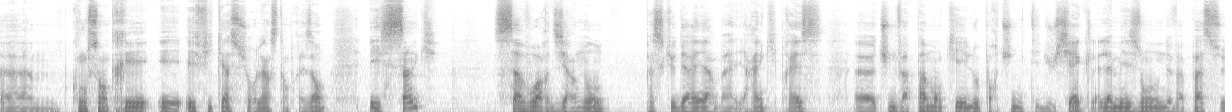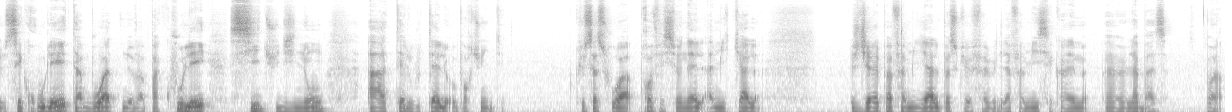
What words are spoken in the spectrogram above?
euh, concentrée et efficace sur l'instant présent. Et 5. Savoir dire non parce que derrière, il bah, n'y a rien qui presse. Euh, tu ne vas pas manquer l'opportunité du siècle. La maison ne va pas s'écrouler, ta boîte ne va pas couler si tu dis non à telle ou telle opportunité. Que ça soit professionnel, amical, je dirais pas familial parce que la famille c'est quand même euh, la base. Voilà.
